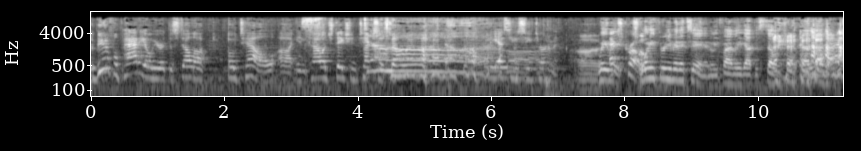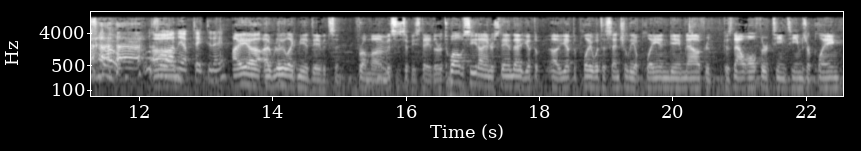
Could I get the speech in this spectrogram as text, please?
the beautiful patio here at the Stella Hotel uh, in College Station, Texas, for the SEC tournament? Wait, wait. X-Crow. 23 minutes in, and we finally got the stealth check. I love on the uptake today? I uh, I really like Mia Davidson from uh, Mississippi State. They're a 12 seed. I understand that you have to uh, you have to play what's essentially a play-in game now because now all 13 teams are playing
